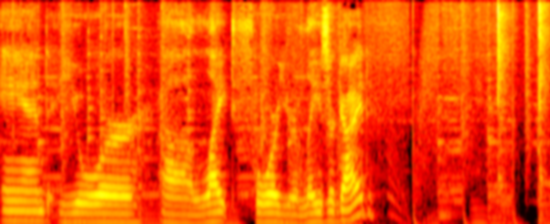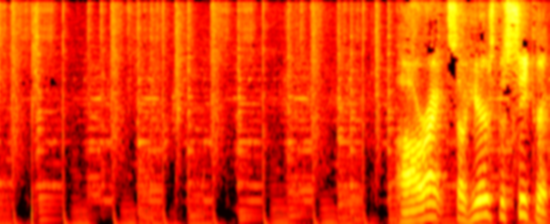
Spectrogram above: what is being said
and your uh, light for your laser guide. All right, so here's the secret.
